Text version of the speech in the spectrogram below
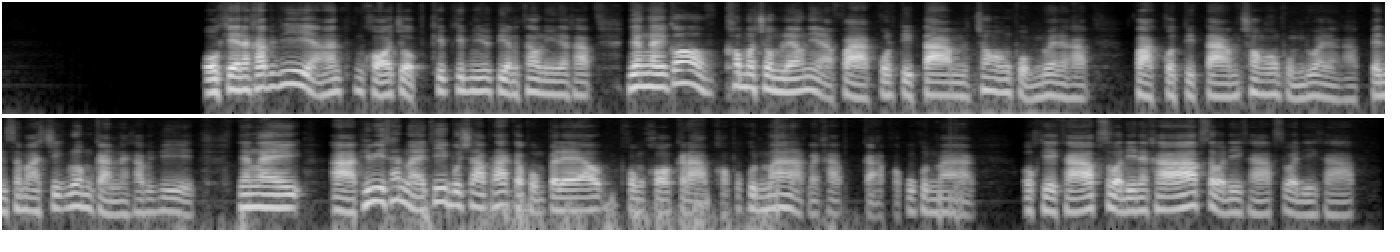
โอเคนะครับพี่ๆอย่างนั้นผมขอจบคลิปคลิปนี้เพียงเท่านี้นะครับ ยังไงก็เข้ามาชมแล้วเนี่ย ฝากกดติดตามช่องของผมด้วยนะครับ ฝากกดติดตามช่องของผมด้วยนะครับ เป็นสมาชิกร่วมกันนะครับพี่ๆยังไงอ่าพี่ๆท่านไหนที่บูชาพระกับผมไปแล้ว ผมขอกราบขอบพระคุณมากนะครับกราบขอบพระคุณมาก โอเคครับ สวัสดีนะครับ สวัสดีครับ สวัสดีครับ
